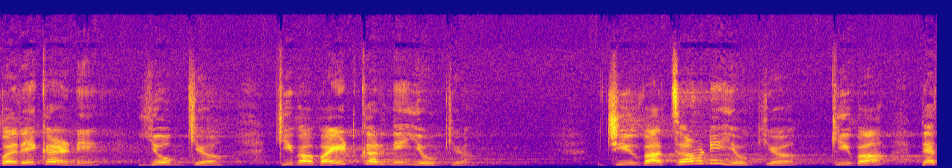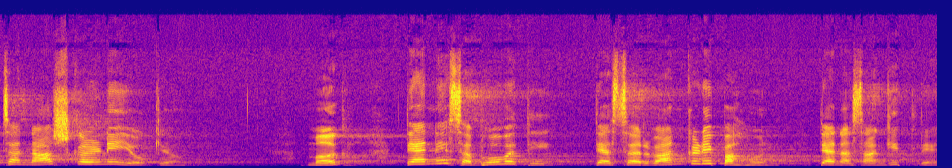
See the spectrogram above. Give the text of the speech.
बरे करणे योग्य किंवा वाईट करणे योग्य? जीव वाचवणे योग्य किंवा त्याचा नाश करणे योग्य मग त्याने सभोवती त्या सर्वांकडे पाहून त्यांना सांगितले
